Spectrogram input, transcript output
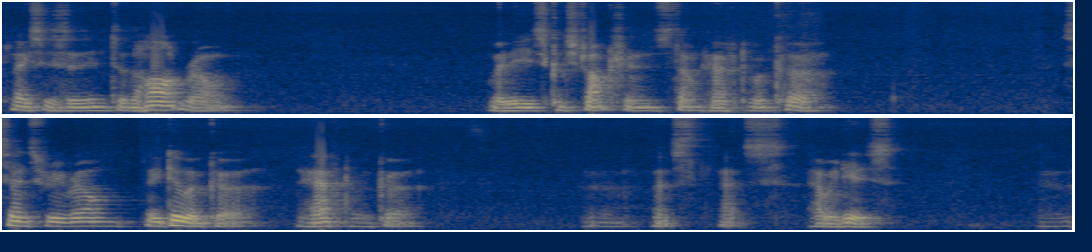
Places it into the heart realm, where these constructions don't have to occur. Sensory realm, they do occur, they have to occur. Uh, that's, that's how it is. Uh,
